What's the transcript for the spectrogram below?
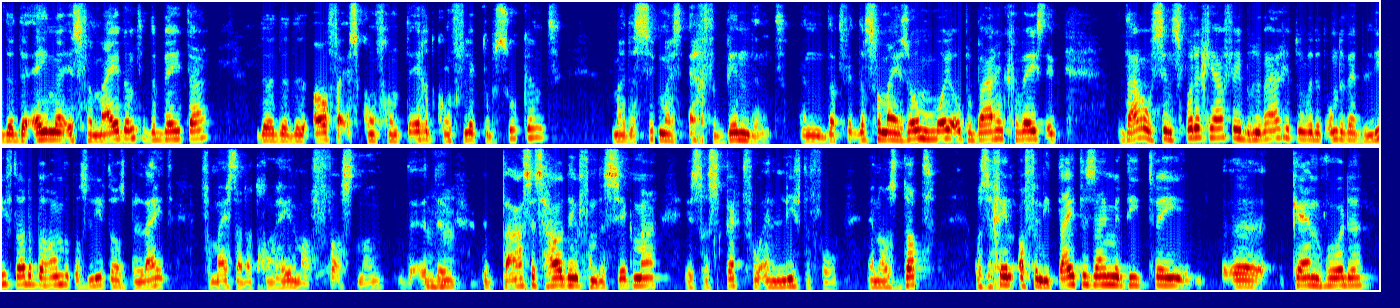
De, de ene is vermijdend, de beta. De, de, de alpha is confronterend, conflictopzoekend. Maar de Sigma is echt verbindend. En dat, vind, dat is voor mij zo'n mooie openbaring geweest. Ik, daarom sinds vorig jaar, februari, toen we het onderwerp liefde hadden behandeld, als liefde als beleid, voor mij staat dat gewoon helemaal vast, man. De, mm -hmm. de, de basishouding van de Sigma is respectvol en liefdevol. En als dat, als er geen affiniteiten zijn met die twee uh, kernwoorden,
